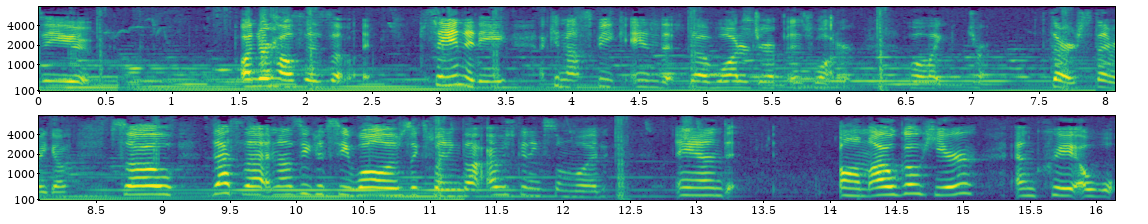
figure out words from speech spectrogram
the under health is sanity, I cannot speak, and the water drip is water. Well, like, thirst, there we go. So, that's that, and as you can see, while I was explaining that, I was getting some wood, and, um, I will go here, and create a,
